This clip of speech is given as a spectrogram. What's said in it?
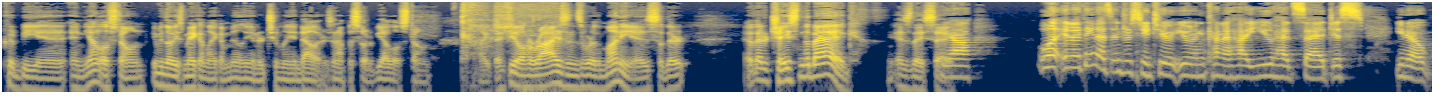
could be in, in Yellowstone, even though he's making like a million or two million dollars an episode of Yellowstone. Like they feel Horizon's where the money is, so they're they're chasing the bag, as they say. Yeah. Well, and I think that's interesting too, even kind of how you had said, just, you know,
